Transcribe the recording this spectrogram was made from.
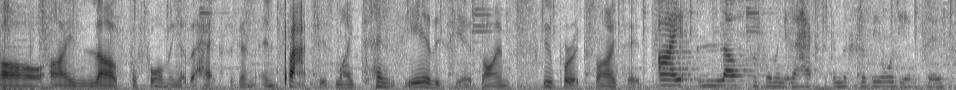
Oh, I love performing at the Hexagon. In fact, it's my 10th year this year, so I'm super excited. I love performing at the Hexagon because of the audiences.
